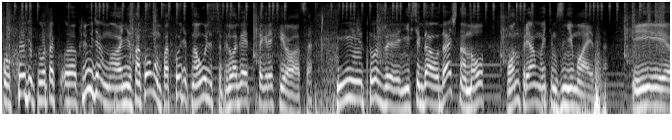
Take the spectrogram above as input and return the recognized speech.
э, ходит вот так э, к людям, э, незнакомым, подходит на улице, предлагает фотографироваться. И тоже не всегда удачно, но он прям этим занимается. И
